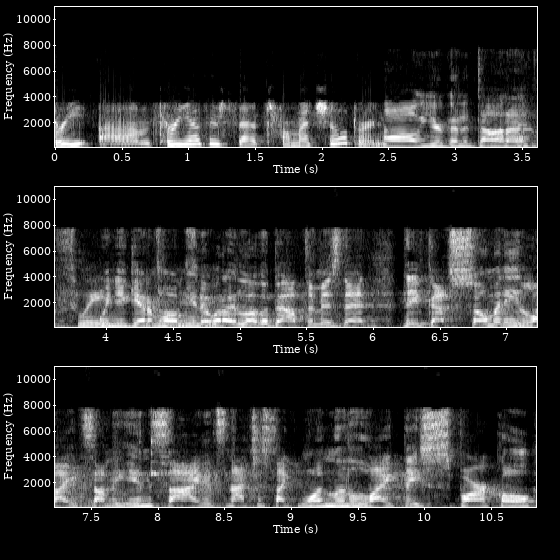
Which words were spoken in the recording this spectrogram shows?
three um, three other sets for my children. Oh, you're gonna, Donna. That's sweet. When you get them home, really you know sweet. what I love about them is that they've got so many lights on the inside. It's not just like one little light. They sparkle.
